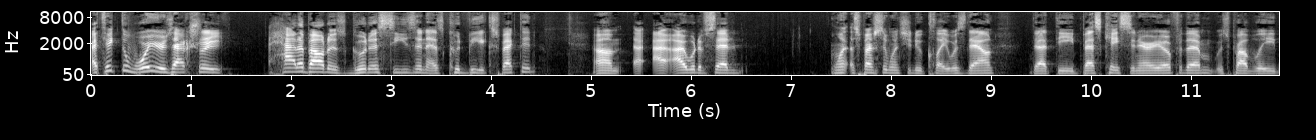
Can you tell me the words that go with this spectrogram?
I think the Warriors actually had about as good a season as could be expected Um, I, I would have said, especially once you knew Klay was down, that the best case scenario for them was probably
